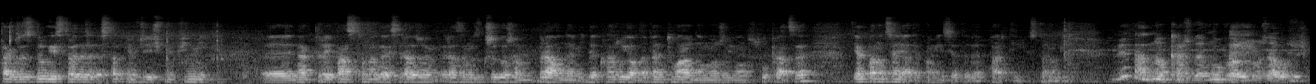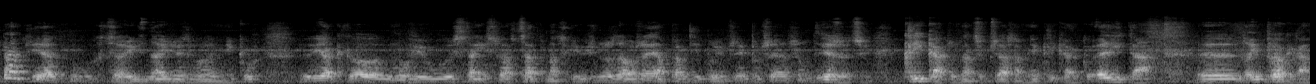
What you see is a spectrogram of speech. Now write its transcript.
także z drugiej strony ostatnio widzieliśmy filmik na której pan Stonoga jest razem, razem z Grzegorzem Braunem i deklarują ewentualną możliwą współpracę. Jak pan ocenia taką inicjatywę partii Stonogi? Wie pan, no każdemu wolno założyć partię, jak chce i znajdzie zwolenników. Jak to mówił Stanisław Cat-Mackiewicz, do założenia partii politycznej potrzebne są dwie rzeczy. Klika, to znaczy, przepraszam, nie klika, tylko elita, yy, no i program.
